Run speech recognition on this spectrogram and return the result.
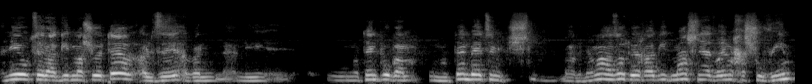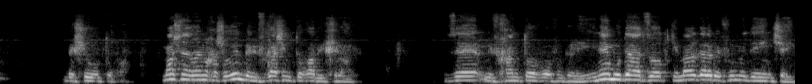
אני רוצה להגיד משהו יותר על זה, אבל אני הוא נותן פה גם, הוא נותן בעצם, בהקדמה הזאת הוא הולך להגיד מה שני הדברים החשובים בשיעור תורה. מה שני הדברים החשובים במפגש עם תורה בכלל. זה מבחן טוב באופן כללי. הנה מודעת זאת, כי מרגלה בפומי דאינשי.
